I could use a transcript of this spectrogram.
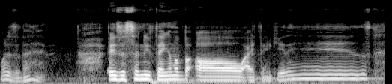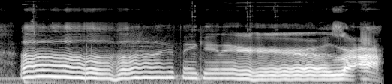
What is that? Is this a new thing I'm about? Oh, I think it is. Oh, I think it is. Ah.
